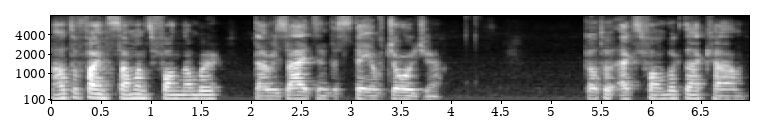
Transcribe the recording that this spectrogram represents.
How to find someone's phone number that resides in the state of Georgia. Go to xphonebook.com,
